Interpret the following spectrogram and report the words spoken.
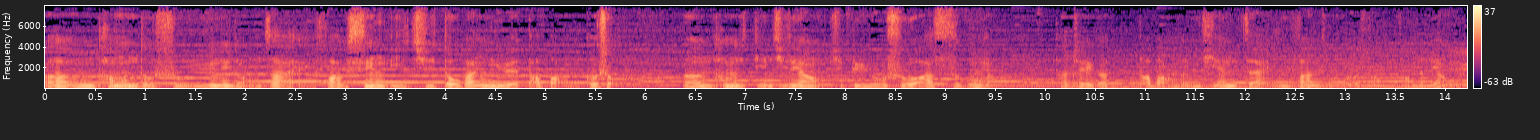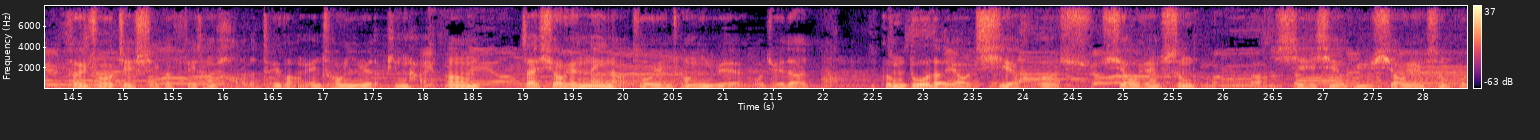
嗯，他们都属于那种在 Foxin 以及豆瓣音乐打榜的歌手，嗯，他们的点击量，比如说阿四姑娘，她这个打榜的一天在一万左右的访访问量，所以说这是一个非常好的推广原创音乐的平台。嗯，在校园内呢做原创音乐，我觉得。更多的要切合校园生活，啊，写一些与校园生活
